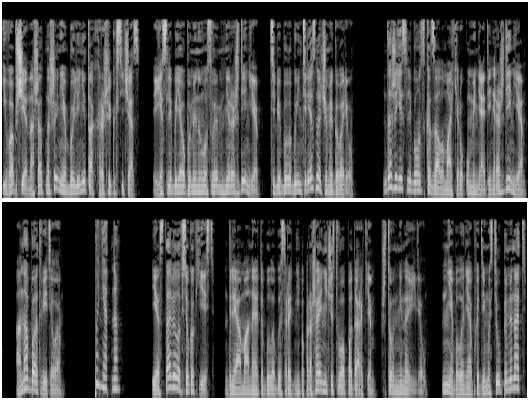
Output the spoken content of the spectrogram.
И вообще, наши отношения были не так хороши, как сейчас. Если бы я упомянул о своем дне рождения, тебе было бы интересно, о чем я говорю? Даже если бы он сказал Махеру «у меня день рождения», она бы ответила понятно. и оставила все как есть. Для Амана это было бы сродни попрошайничеству о подарке, что он ненавидел. Не было необходимости упоминать,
